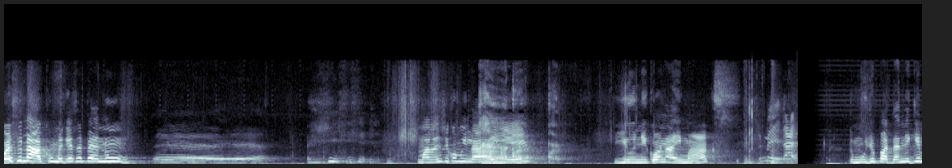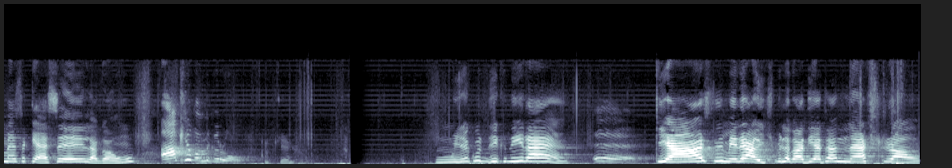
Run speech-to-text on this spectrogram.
पर से मैं आँखों में कैसे पहनूं? मनसी को मिला है ये। Unicorn eye masks. तो मुझे पता नहीं कि मैं इसे कैसे लगाऊँ। आँखें बंद करो। मुझे कुछ दिख नहीं रहा है। क्या इसने मेरे आइज़ पे लगा दिया था? नेक्स्ट राउंड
